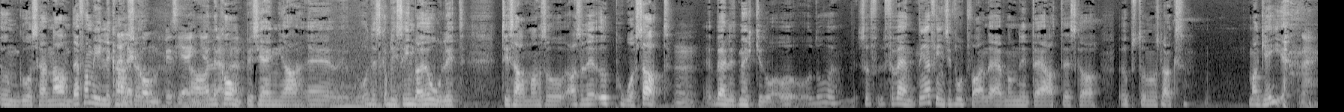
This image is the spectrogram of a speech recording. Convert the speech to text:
umgås här med andra familjer kanske. Eller kompisgänget. Ja, eller kompisgäng, ja. Eh, och det ska bli så himla roligt tillsammans. Och, alltså det är upphåsat Mm. väldigt mycket då. Och, och då. Så förväntningar finns ju fortfarande, även om det inte är att det ska uppstå någon slags magi Nej.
